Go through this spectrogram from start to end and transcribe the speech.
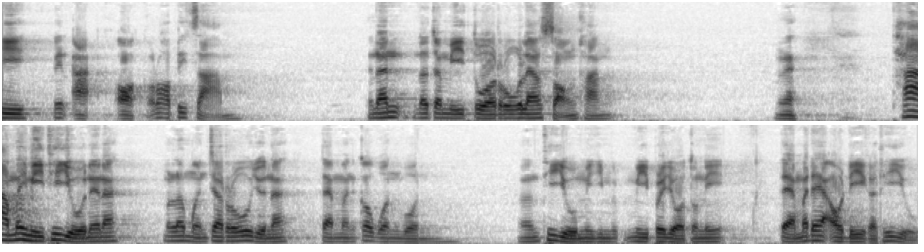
ทีเป็นอะออกรอบที่สามดังนั้นเราจะมีตัวรู้แล้วสองครั้งนะถ้าไม่มีที่อยู่เนี่ยนะมันเราเหมือนจะรู้อยู่นะ แต่มันก็วนๆนั้นที่อยู่มีมีประโยชน์ตรงนี้ แต่ไม่ได้เอาดีกับที่อยู่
